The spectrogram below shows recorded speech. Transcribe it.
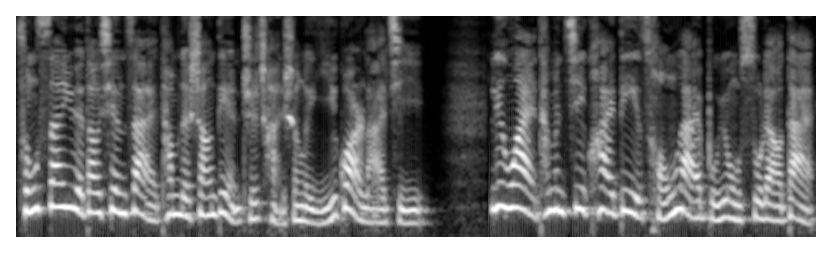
从三月到现在，他们的商店只产生了一罐垃圾。另外，他们寄快递从来不用塑料袋。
